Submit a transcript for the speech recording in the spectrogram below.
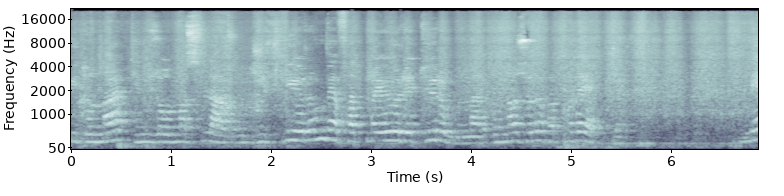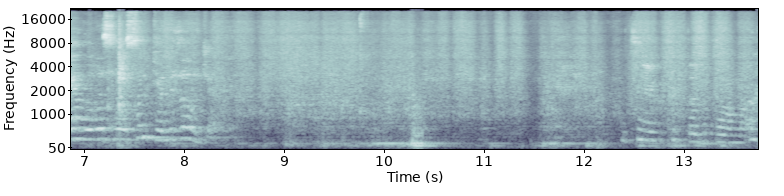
bidonlar temiz olması lazım. Cifliyorum ve Fatma'ya öğretiyorum bunları. Bundan sonra Fatma da yapacak. Ne olursa olsun temiz olacak. Bütün evi kıtladık ama.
